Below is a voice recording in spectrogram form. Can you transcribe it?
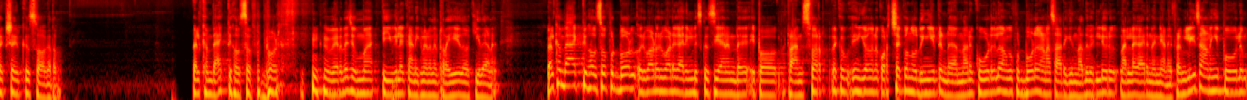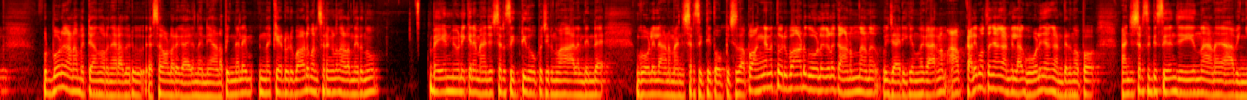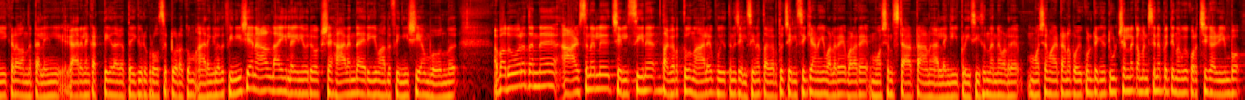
പ്രേക്ഷകർക്ക് സ്വാഗതം. Welcome back to house of football വെറുതെ ചുമ്മാ ടി വിയിലൊക്കെ കാണിക്കണമെന്ന് ട്രൈ ചെയ്ത് നോക്കിയതാണ്. Welcome back to house of football ഒരുപാട് ഒരുപാട് കാര്യങ്ങൾ ഡിസ്കസ് ചെയ്യാനുണ്ട്. ഇപ്പോൾ ട്രാൻസ്ഫർ ഒക്കെ എനിക്ക് തോന്നുന്നു കുറച്ചൊക്കെ ഒന്ന് ഒതുങ്ങിയിട്ടുണ്ട്. എന്നാലും കൂടുതൽ നമുക്ക് ഫുട്ബോൾ കാണാൻ സാധിക്കുന്നത് അത് വലിയൊരു നല്ല കാര്യം തന്നെയാണ്. ഫ്രണ്ട്ലീസ് ആണെങ്കിൽ പോലും ഫുട്ബോൾ കാണാൻ പറ്റുക എന്ന് പറഞ്ഞാൽ അതൊരു രസമുള്ളൊരു കാര്യം തന്നെയാണ്. അപ്പോൾ ഇന്നലെ ഇന്നൊക്കെ ആയിട്ട് ഒരുപാട് മത്സരങ്ങൾ നടന്നിരുന്നു. ബയൺ മ്യൂണിക്കിനെ മാഞ്ചസ്റ്റർ സിറ്റി തോപ്പിച്ചിരുന്നു. ഹാലൻഡിന്റെ ഗോളിലാണ് മാഞ്ചസ്റ്റർ സിറ്റി തോപ്പിച്ചത്. അപ്പോൾ അങ്ങനത്തെ ഒരുപാട് ഗോളുകൾ കാണുമെന്നാണ് വിചാരിക്കുന്നത്. കാരണം ആ കളി മൊത്തം ഞാൻ കണ്ടില്ല. ആ ഗോൾ ഞാൻ കണ്ടിരുന്നു. അപ്പോൾ മാഞ്ചസ്റ്റർ സിറ്റി സ്ഥിരം ചെയ്യുന്നതാണ് ആ വിങ്ങീക്കട വന്നിട്ട് അല്ലെങ്കിൽ ആരെങ്കിലും കട്ട് ചെയ്ത് അകത്തേക്ക് ഒരു ക്രോസ് ഇട്ട് കൊടുക്കും. ആരെങ്കിലും അത് ഫിനിഷ് ചെയ്യാൻ ആളുണ്ടായില്ല. ഇനി ഒരു പക്ഷേ ഹാലൻഡായിരിക്കും അത് ഫിനിഷ് ചെയ്യാൻ പോകുന്നത്. അപ്പോൾ അതുപോലെ തന്നെ ആഴ്സണൽ ചെൽസീനെ തകർത്തു നാല് പൂജ്യത്തിന് ചെൽസീനെ തകർത്തു. ചെൽസിക്കാണെങ്കിൽ വളരെ വളരെ മോശം സ്റ്റാർട്ടാണ് അല്ലെങ്കിൽ പ്രീ സീസൺ തന്നെ വളരെ മോശമായിട്ടാണ് പോയിക്കൊണ്ടിരിക്കുന്നത്. ട്യൂഷനിലെ കമൻസിനെ പറ്റി നമുക്ക് കുറച്ച് കഴിയുമ്പോൾ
